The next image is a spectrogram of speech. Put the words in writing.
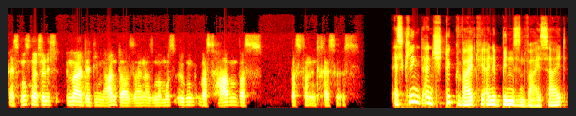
Es muss natürlich immer der Demand da sein. Also man muss irgendwas haben, was, was von Interesse ist. Es klingt ein Stück weit wie eine Binsenweisheit,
